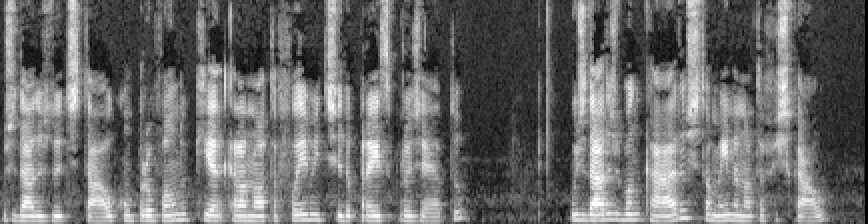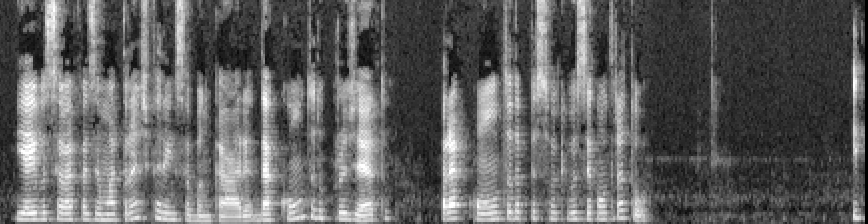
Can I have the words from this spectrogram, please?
os dados do edital, comprovando que aquela nota foi emitida para esse projeto, os dados bancários também na nota fiscal, e aí você vai fazer uma transferência bancária da conta do projeto para conta da pessoa que você contratou. E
